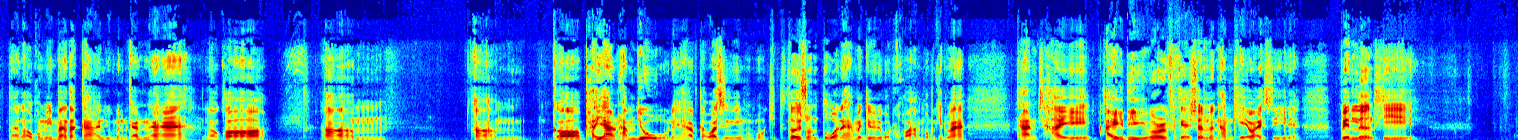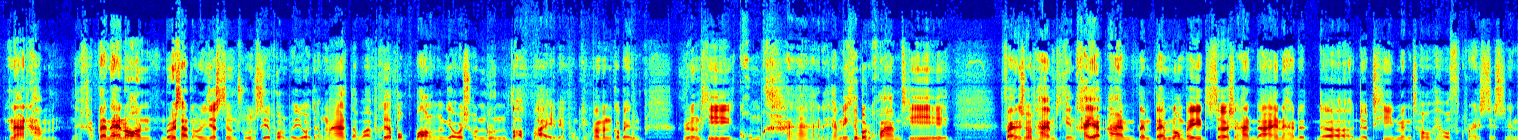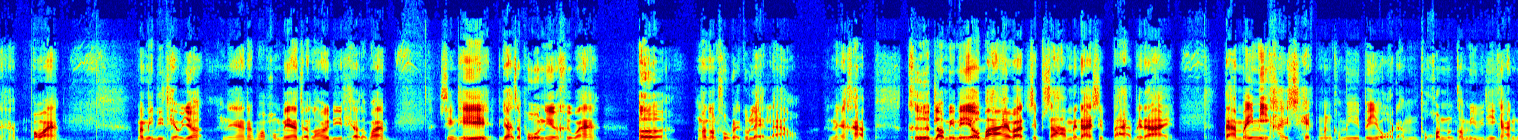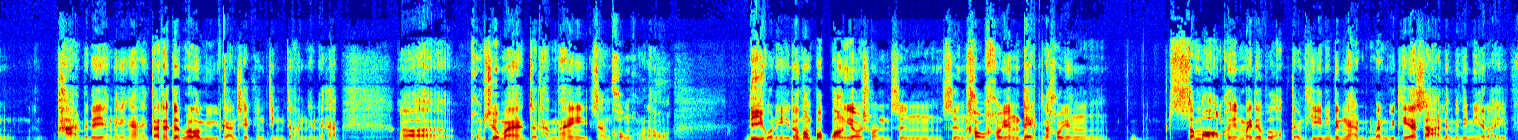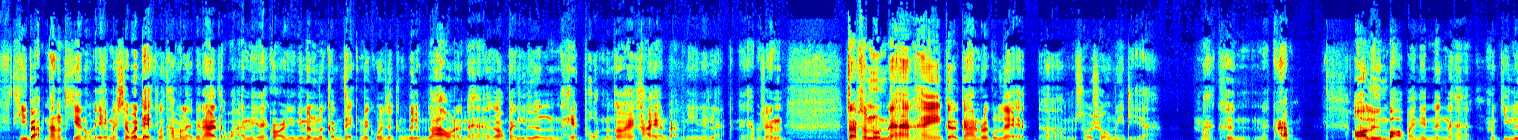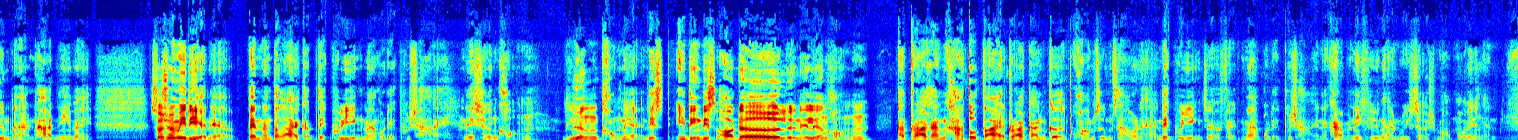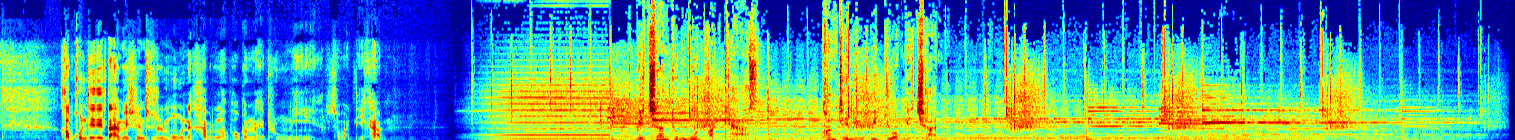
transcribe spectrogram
แต่เราก็มีมาตรการอยู่เหมือนกันนะ แล้วก็อืมอืมก็พยายามทำอยู่นะครับ แต่ว่าจริงๆผมผมคิดโดยส่วนตัวนะฮะไม่ได้อยู่ในบทความ ผมคิดว่าการใช้ ID verification เหมือนทำ KYC เนี่ย เป็นเรื่องที่ น่าทำนะครับ แต่แน่นอนบริษัทเหล่านี้จะสูญเสียผลประโยชน์อย่างมาก แต่ว่าเพื่อปกป้องเยาวชนรุ่นต่อไปเนี่ยผมคิดว่ามันก็เป็นเรื่องที่คุ้มค่านะครับ นี่คือบทความที่ Financial Times เขียนใครอยากอ่านเต็มๆลองไป search อ่านได้นะฮะ the, the the teen mental health crisis เนี่ยนะครับ เพราะว่ามันมี detail เยอะนะแต่ว่าผมไม่อยากจะเล่า detail แต่ว่าสิ่งที่อยากจะพูดนี้ก็คือว่า เออ มันต้องถูก regulate แล้ว นะครับคือเรามีนโยบายว่า 13 ไม่ได้ 18 ไม่ได้ แต่ไม่มีใครเช็คมันก็ไม่มีประโยชน์นะทุกคนมันก็มีวิธีการผ่านไปได้อย่างง่ายๆ แต่ถ้าเกิดว่าเรามีการเช็คอย่างจริงจังเนี่ยนะครับผมเชื่อว่าจะทำให้สังคมของเราดีกว่านี้ เราต้องปกป้องเยาวชน ซึ่งซึ่งเขาเขายังเด็กแล้วเขายัง สมองเขายังไม่ develop เต็มที่นี่เป็นงานมันวิทยาศาสตร์เลยไม่ได้มีอะไร ที่แบบนั่งเทียนเอาเองไม่ใช่ว่าเด็กเราทำอะไรไม่ได้แต่ว่าอันนี้ในกรณีนี้มันเหมือนกับเด็กไม่ควรจะดื่มเหล้านะฮะก็เป็นเรื่องเหตุผลมันก็คล้ายๆกันแบบนี้นี่แหละนะครับเพราะฉะนั้นสนับสนุนนะฮะให้เกิดการ regulate โซเชียลมีเดียมากขึ้นนะครับอ๋อลืมบอกไปนิดนึงนะฮะเมื่อกี้ลืมอ่าน part นี้ไปโซเชียลมีเดียเนี่ยเป็นอันตรายกับเด็กผู้หญิงมากกว่าเด็กผู้ชาย ในเชิงของเรื่องของเนี่ย eating disorder หรือในเรื่องของ อัตราการฆ่าตัวตายอัตราการเกิดความซึมเศร้านะฮะเด็กผู้หญิงจะเอฟเฟกมากกว่าเด็กผู้ชายนะครับ อันนี้คืองานรีเสิร์ชบอกมาว่าอย่างนั้น ขอบคุณที่ติดตาม Mission to the Moon นะครับเราพบกันใหม่พรุ่งนี้ สวัสดีครับ Mission to the Moon Podcast Continue with your mission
